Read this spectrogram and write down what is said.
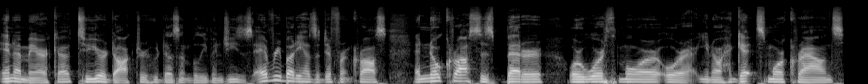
in America to your doctor who doesn't believe in Jesus everybody has a different cross and no cross is better or worth more or you know gets more crowns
